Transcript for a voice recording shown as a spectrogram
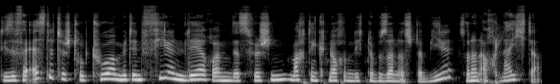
Diese verästelte Struktur mit den vielen Leerräumen dazwischen macht den Knochen nicht nur besonders stabil, sondern auch leichter.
